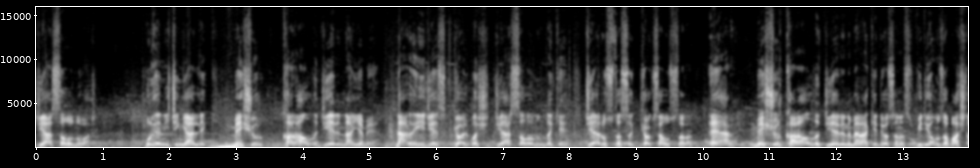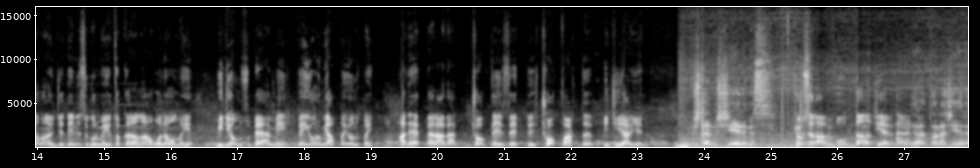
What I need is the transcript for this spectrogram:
Ciğer Salonu var. Buraya niçin geldik? Meşhur Karaağlı ciğerinden yemeye. Nerede yiyeceğiz? Gölbaşı Ciğer Salonu'ndaki ciğer ustası Köksal Usta'dan. Eğer meşhur Karaağlı ciğerini merak ediyorsanız videomuza başlamadan önce Denizli Gurme YouTube kanalına abone olmayı, videomuzu beğenmeyi ve yorum yapmayı unutmayın. Hadi hep beraber çok lezzetli, çok farklı bir ciğer yiyelim. İşlenmiş ciğerimiz. Köksal abi bu dana ciğeri değil mi? Evet dana ciğeri.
